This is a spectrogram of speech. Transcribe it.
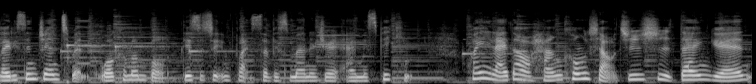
？Ladies and gentlemen, welcome on board. This is the in-flight service manager, Amy speaking. 欢迎来到航空小知识单元。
